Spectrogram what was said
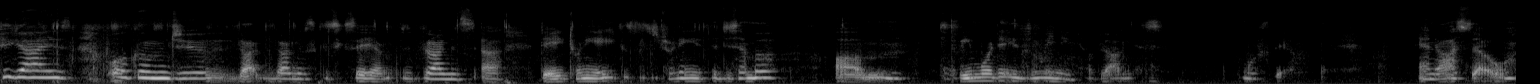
Hey guys, welcome to Vlogmas 6 a.m. Vlogmas uh, day 28, because it's 28th of December. Um, three more days remaining of Vlogmas. Almost there. And also,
